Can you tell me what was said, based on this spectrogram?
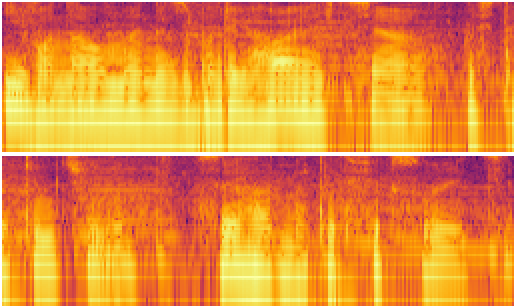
І вона у мене зберігається ось таким чином. Все гарно тут фіксується.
